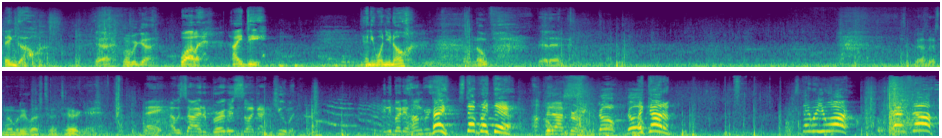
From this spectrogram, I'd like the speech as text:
Bingo. Yeah? What we got? Wallet. ID. Anyone you know? Nope. Dead end. Too bad there's nobody left to interrogate. Hey, I was tired of burgers, so I got Cuban. Anybody hungry? Hey! Stop right there! Get after him. Go! Go! I got him! Stay where you are! Hands up!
